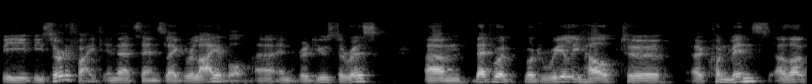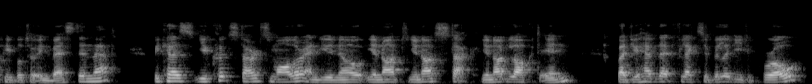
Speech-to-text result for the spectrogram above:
be be certified in that sense, like reliable uh, and reduce the risk. Um, that would would really help to uh, convince a lot of people to invest in that because you could start smaller and you know you're not you're not stuck, you're not locked in, but you have that flexibility to grow,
